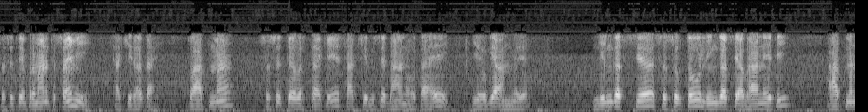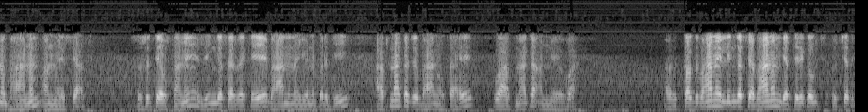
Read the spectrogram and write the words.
सुश्रुति में प्रमाण तो स्वयं ही साक्षी रहता है। तो आत्मा सुश्रुत अवस्था के साक्षी रूप से भान होता है। ये हो गया अन्वय। लिंग से सुसुप्त लिंग से अभाने भी आत्मन भानम अन्वय से सुश्रुत अवस्था में लिंग शरीर के भान नहीं होने पर भी आत्मा का जो भान होता है, वो आत्मा का अन्वय हुआ। और तदभान लिंग से अभानम व्यतिरिक उच्चते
